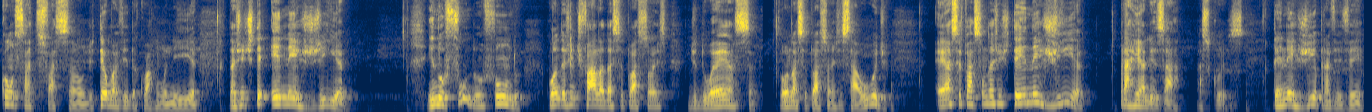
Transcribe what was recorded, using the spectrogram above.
com satisfação, de ter uma vida com harmonia, da gente ter energia. E no fundo, no fundo, quando a gente fala das situações de doença ou nas situações de saúde, é a situação da gente ter energia para realizar as coisas, ter energia para viver,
